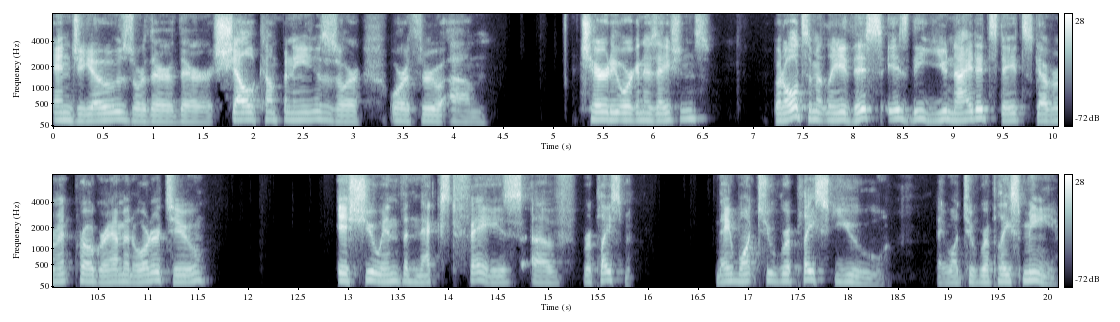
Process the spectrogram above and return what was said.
NGOs or their their shell companies or or through um, charity organizations. But ultimately, this is the United States government program in order to issue in the next phase of replacement. They want to replace you. They want to replace me.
